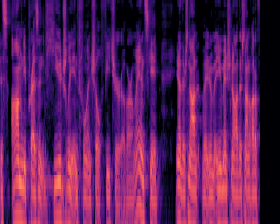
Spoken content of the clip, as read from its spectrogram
this omnipresent, hugely influential feature of our landscape. You know, there's not. You mentioned, oh, there's not a lot of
